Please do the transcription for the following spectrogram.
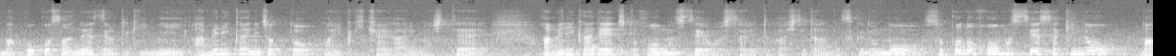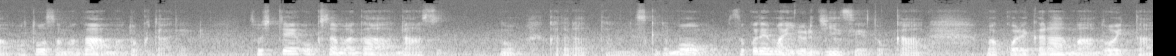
まあ、高校3年生の時にアメリカにちょっと、まあ、行く機会がありましてアメリカでちょっとホームステイをしたりとかしてたんですけどもそこのホームステイ先の、まあ、お父様が、まあ、ドクターでそして奥様がナースの方だったんですけどもそこでまあいろいろ人生とか、まあ、これからまあどういった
